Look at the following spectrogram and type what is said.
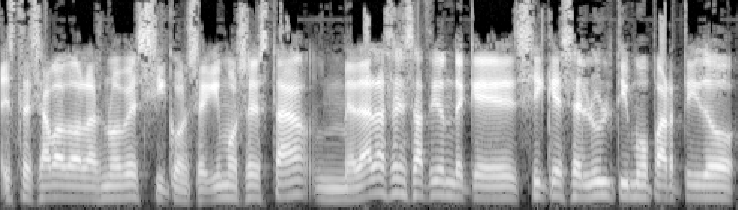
este sábado a las 9, si conseguimos esta, me da la sensación de que sí que es el último partido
